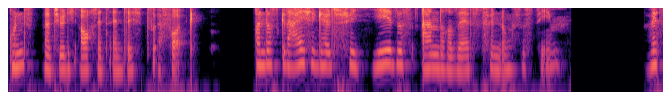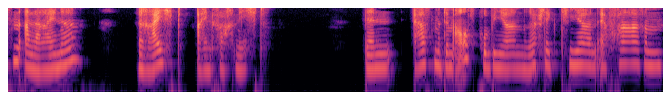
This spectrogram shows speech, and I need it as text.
Und natürlich auch letztendlich zu Erfolg. Und das Gleiche gilt für jedes andere Selbstfindungssystem. Wissen alleine reicht einfach nicht. Denn erst mit dem Ausprobieren, Reflektieren, Erfahren,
